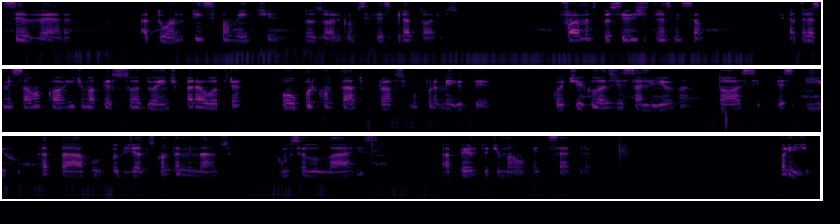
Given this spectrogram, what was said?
severa, atuando principalmente nos órgãos respiratórios. Formas possíveis de transmissão: a transmissão ocorre de uma pessoa doente para outra ou por contato próximo por meio de gotículas de saliva, tosse, espirro, catarro, objetos contaminados, como celulares, aperto de mão, etc. Origem:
